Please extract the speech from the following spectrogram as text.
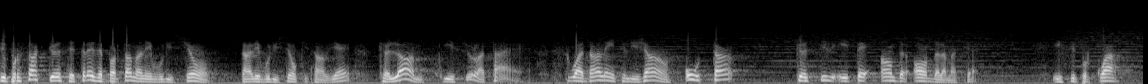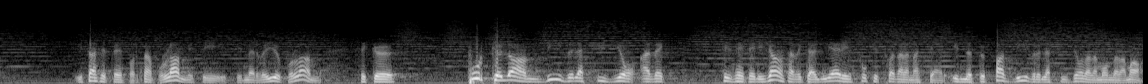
C'est pour ça que c'est très important dans l'évolution, dans l'évolution qui s'en vient, que l'homme qui est sur la Terre soit dans l'intelligence autant que s'il était en dehors de la matière. Et c'est pourquoi, et ça c'est important pour l'homme, mais c'est merveilleux pour l'homme, c'est que pour que l'homme vive la fusion avec ses intelligences, avec la lumière, il faut qu'il soit dans la matière. Il ne peut pas vivre la fusion dans le monde de la mort.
